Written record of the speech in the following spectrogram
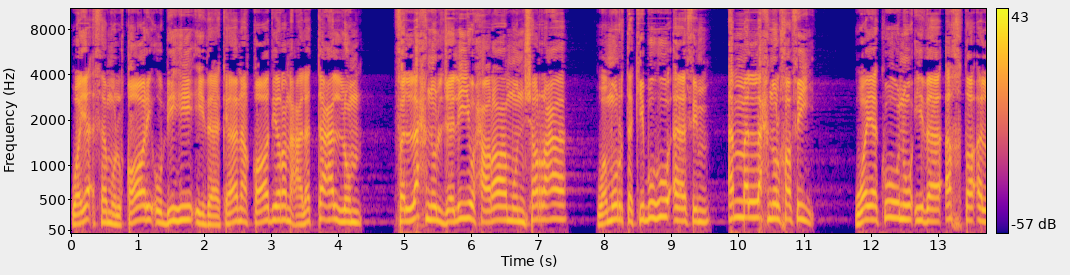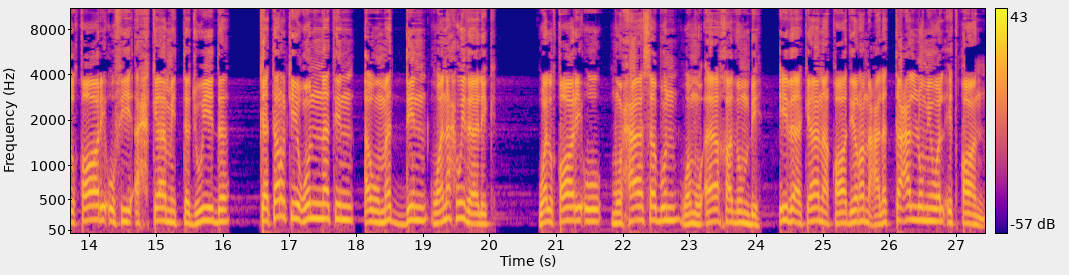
ويأثم القارئ به إذا كان قادرا على التعلم. فاللحن الجلي حرام شرعا ومرتكبه آثم. أما اللحن الخفي ويكون إذا أخطأ القارئ في أحكام التجويد كترك غنة أو مد ونحو ذلك. والقارئ محاسب ومؤاخذ به إذا كان قادرا على التعلم والإتقان.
